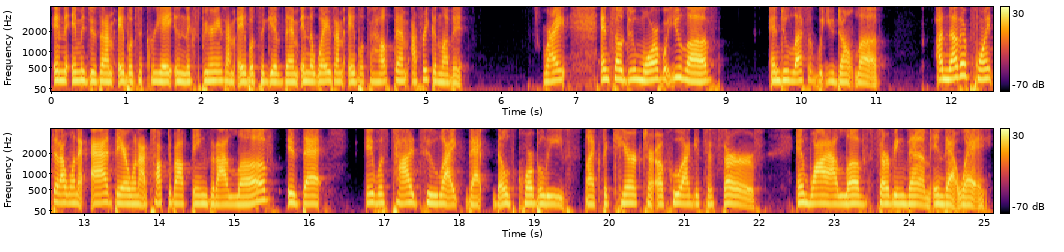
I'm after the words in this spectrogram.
in the images that I'm able to create, in the experience I'm able to give them, in the ways I'm able to help them. I freaking love it. Right. And so do more of what you love and do less of what you don't love. Another point that I want to add there when I talked about things that I love is that it was tied to like that, those core beliefs, like the character of who I get to serve and why I love serving them in that way.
